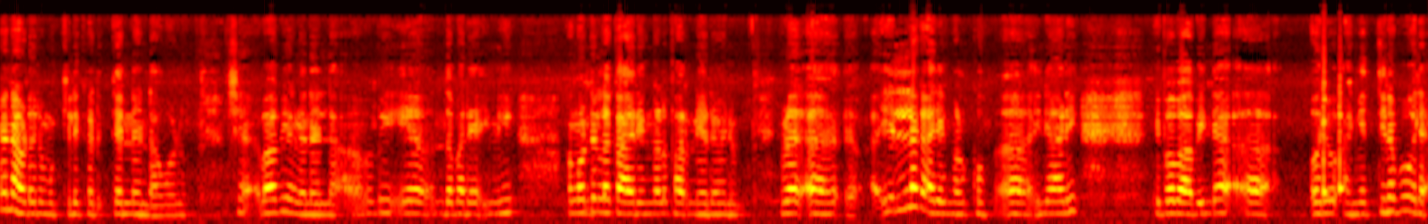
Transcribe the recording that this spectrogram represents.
ഞാൻ അവിടെ ഒരു മുക്കിൽ കിടക്കന്നെ ഉണ്ടാവുള്ളൂ. പക്ഷെ ഭാവി അങ്ങനെയല്ല. ഭാവി എന്താ പറയാ ഇനി അങ്ങോട്ടുള്ള കാര്യങ്ങൾ പറഞ്ഞു തരാനും നമ്മളെ എല്ലാ കാര്യങ്ങൾക്കും ഞാൻ ഇപ്പൊ ബാബിന്റെ ഒരു അനിയത്തിനെ പോലെ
